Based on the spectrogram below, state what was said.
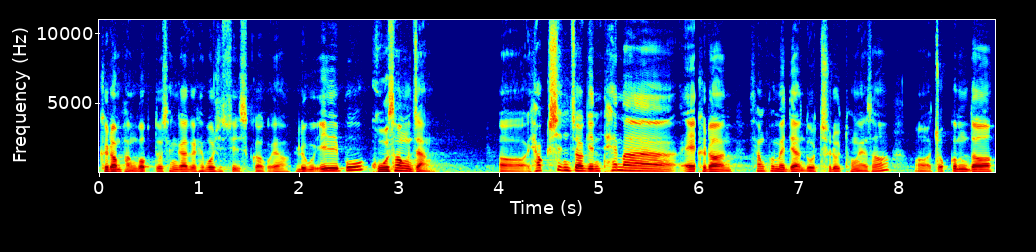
그런 방법도 생각을 해보실 수 있을 거고요. 그리고 일부 고성장, 어, 혁신적인 테마의 그런 상품에 대한 노출을 통해서 어, 조금 더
